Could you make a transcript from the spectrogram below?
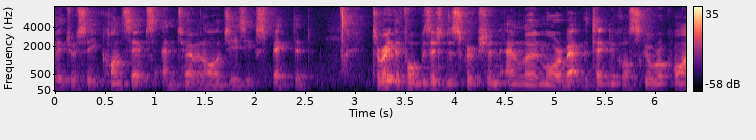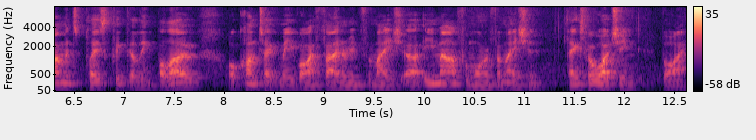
literacy, concepts and terminology is expected. To read the full position description and learn more about the technical skill requirements, please click the link below or contact me via phone or information, uh, email for more information. Thanks for watching. Bye.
